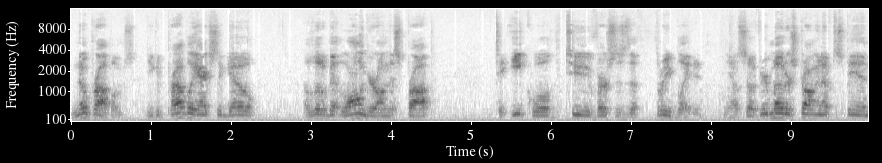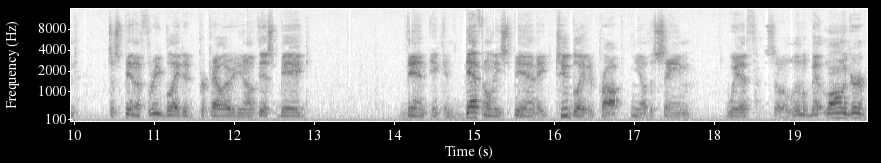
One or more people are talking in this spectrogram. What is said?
no problems. You could probably actually go a little bit longer on this prop to equal the two versus the three bladed. You know so if your motor's strong enough to spin to spin a three-bladed propeller, you know, this big, then it can definitely spin a two-bladed prop, you know, the same width. So a little bit longer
